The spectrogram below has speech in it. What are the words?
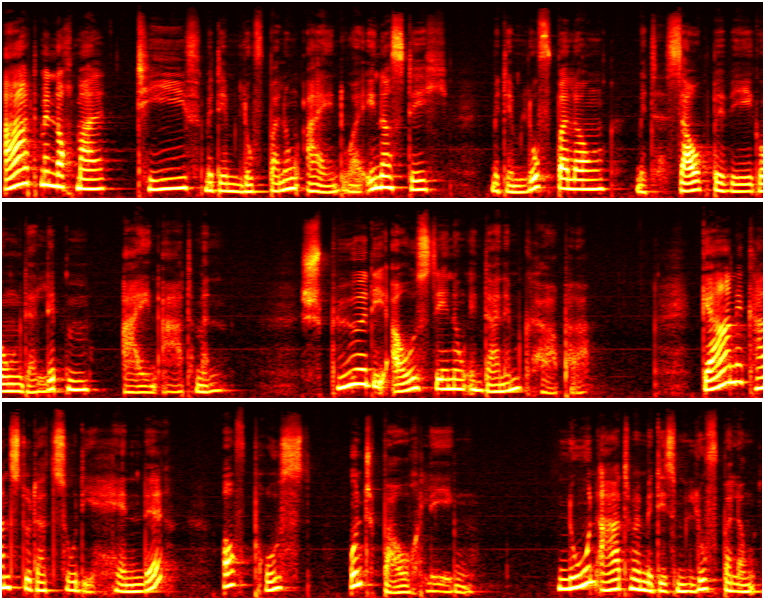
Atme nochmal tief mit dem Luftballon ein. Du erinnerst dich, mit dem Luftballon, mit Saugbewegung der Lippen einatmen. Spür die Ausdehnung in deinem Körper. Gerne kannst du dazu die Hände auf Brust und Bauch legen. Nun atme mit diesem Luftballon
